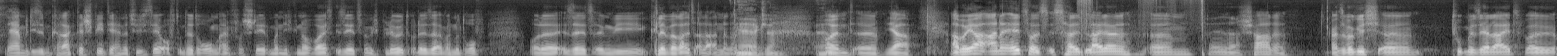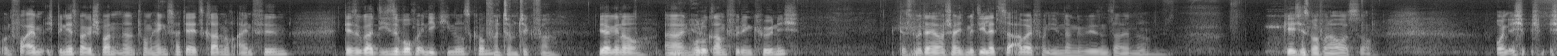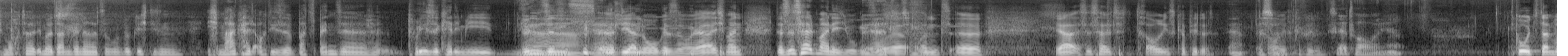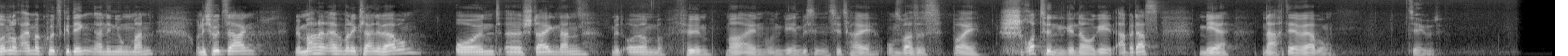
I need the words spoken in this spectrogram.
ja, mit diesem Charakter spielt, der natürlich sehr oft unter Drogeneinfluss steht und man nicht genau weiß, ist er jetzt wirklich blöd oder ist er einfach nur drauf? Oder ist er jetzt irgendwie cleverer als alle anderen? Ja, ja, klar. Ja. Und äh, ja, aber ja, Arne Elsholz ist halt leider ähm, schade. Also wirklich, äh, tut mir sehr leid, weil, und vor allem, ich bin jetzt mal gespannt, ne? Tom Hanks hat ja jetzt gerade noch einen Film, der sogar diese Woche in die Kinos kommt. Von Tom Tick war. ja, genau. Äh, ein Hologramm für den König. Das wird dann ja wahrscheinlich mit die letzte Arbeit von ihm dann gewesen sein, ne? Gehe ich jetzt mal von aus, so. Und ich, ich, ich mochte halt immer dann, wenn er halt so wirklich diesen. Ich mag halt auch diese Bud Spencer Police Academy Dünsens ja. äh, Dialoge so. Ja, ich meine, das ist halt meine Jugend Ja, so. Ja. Und äh, ja, es ist halt ein trauriges Kapitel. Ja, so. Trauriges Kapitel. Sehr traurig, ja. Gut, dann wollen wir noch einmal kurz gedenken an den jungen Mann. Und ich würde sagen, wir machen dann einfach mal eine kleine Werbung und äh, steigen dann mit eurem Film mal ein und gehen ein bisschen ins Detail, um was es bei Schrotten genau geht. Aber das mehr nach der Werbung. Sehr gut.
